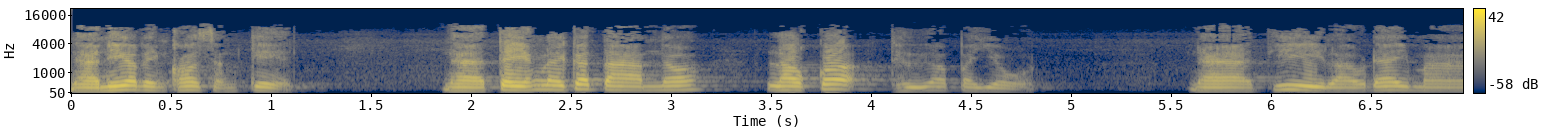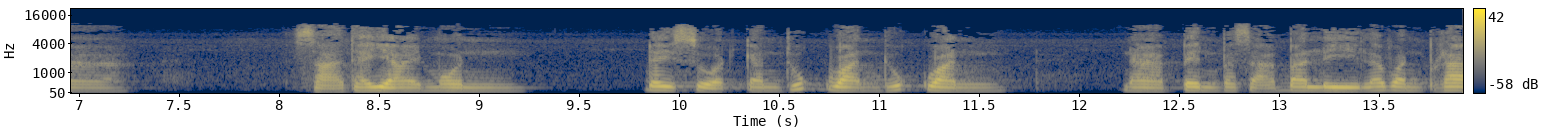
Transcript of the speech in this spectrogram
นะนี่ก็เป็นข้อสังเกตนะแต่อย่างไรก็ตามเนาะเราก็ถือเอาประโยชน์นะที่เราได้มาสาธยายมนได้สวดกันทุกวันทุกวันนะเป็นภาษาบาลีแล้ววันพระ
